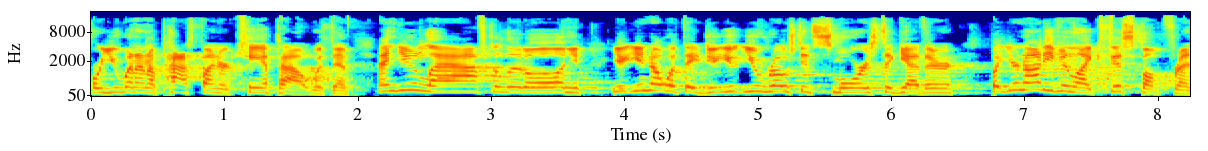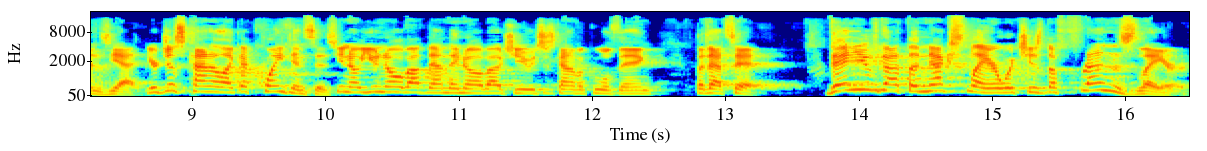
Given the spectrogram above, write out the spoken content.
or you went on a Pathfinder camp out with them, and you laughed a little, and you, you, you know what they do. You, you roasted s'mores together, but you're not even like fist bump friends yet. You're just kind of like acquaintances. You know, you know about them, they know about you. It's just kind of a cool thing, but that's it. Then you've got the next layer, which is the friends layer.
